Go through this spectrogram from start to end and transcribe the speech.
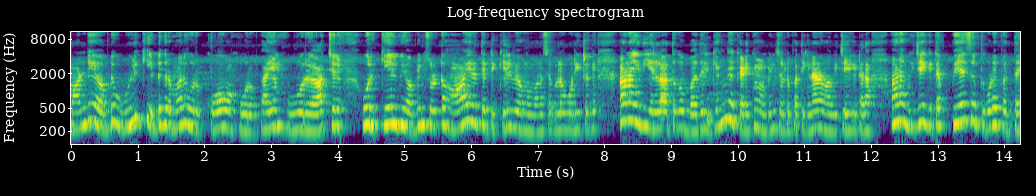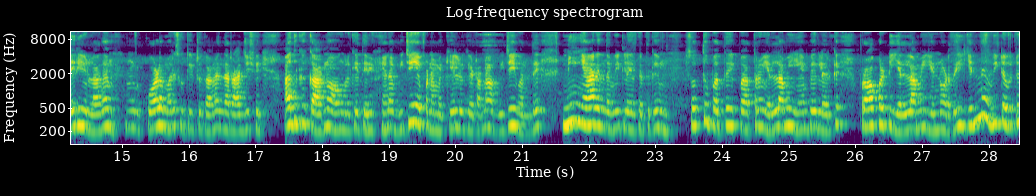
மண்டியை அப்படியே உலுக்கி எடுக்கிற மாதிரி ஒரு கோவம் ஒரு பயம் ஒரு ஆச்சரியம் ஒரு கேள்வி அப்படின்னு சொல்லிட்டு ஆயிரத்தெட்டு கேள்வி அவங்க மனசுக்குள்ளே ஓடிட்டுருக்கு. ஆனால் இது எல்லாத்துக்கும் பதில் எங்கே கிடைக்கும் அப்படின்னு சொல்லிட்டு பார்த்தீங்கன்னா நம்ம விஜய்கிட்ட தான். ஆனால் விஜய்கிட்ட பேசுறது கூட இப்போ தைரியம் இல்லாத கோலை மாதிரி சுற்றிட்டு இருக்காங்க இந்த ராஜேஸ்வரி. அதுக்கு காரணம் அவங்களுக்கே தெரியும். ஏன்னா விஜய் இப்போ நம்ம கேள்வி கேட்டோம்னா விஜய் வந்து நீ யார் இந்த வீட்டில் இருக்கிறதுக்கு? சொத்து பத்து பத்திரம் எல்லாமே என் பேரில் இருக்குது ப்ராப்பர்ட்டி எல்லாமே என்னோடது. என்ன வீட்டை விட்டு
